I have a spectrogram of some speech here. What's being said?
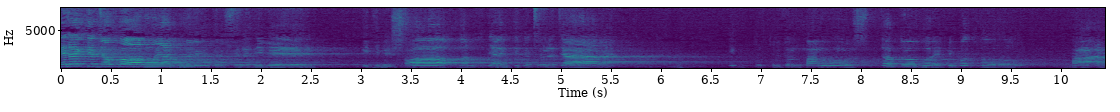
তেনাকে যখন ওই আগুনের ভিতরে ফেলে দিবে। পৃথিবীর সব মানুষ একদিকে চলে যায়। কিন্তু দুজন মানুষ যত বড় বিপদ মা আর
